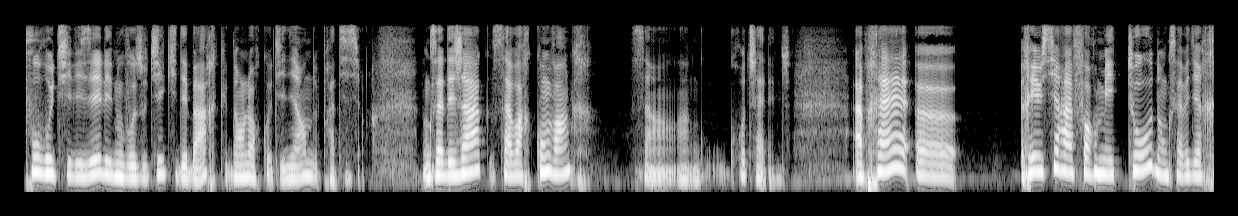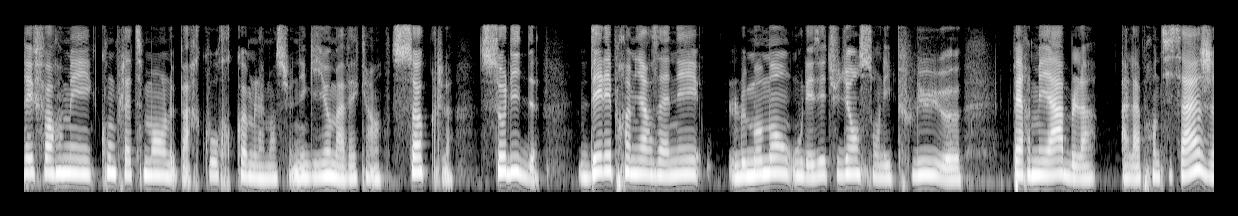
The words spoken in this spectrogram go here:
pour utiliser les nouveaux outils qui débarquent dans leur quotidien de praticien. Donc ça déjà, savoir convaincre, c'est un, gros challenge. Après, euh, réussir à former tôt, donc ça veut dire réformer complètement le parcours, comme l'a mentionné Guillaume, avec un socle solide dès les premières années, le moment où les étudiants sont les plus euh, perméables à l'apprentissage,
